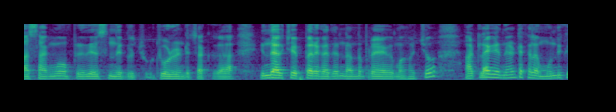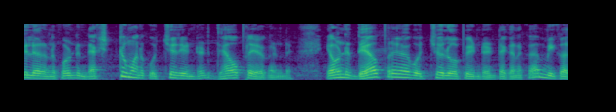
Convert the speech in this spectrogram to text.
ఆ సంగమం ప్రదేశం దగ్గర చూ- చూడండి చక్కగా. ఇందాక చెప్పాను కదండి నందప్రయోగ మహోత్సవం. అట్లాగే ఏంటంటే అలా ముందుకెళ్ళారనుకోండి నెక్స్ట్ మనకు వచ్చేది ఏంటంటే దేవప్రయోగం అండి. ఏమంటే దేవప్రయోగం వచ్చేలోపు ఏంటంటే కనుక మీకు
